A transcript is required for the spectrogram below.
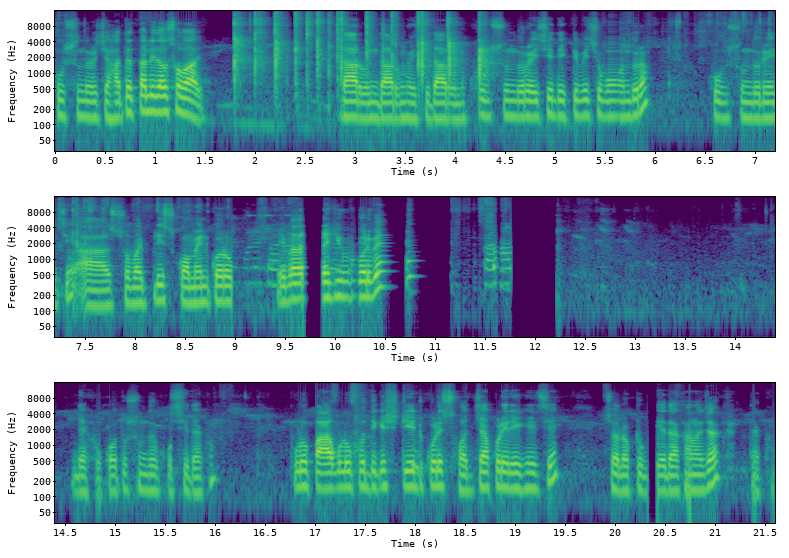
খুব সুন্দর হয়েছে। হাতের তালি দাও সবাই। দারুণ দারুণ হয়েছে দারুণ। খুব সুন্দর হয়েছে দেখতে পেয়েছ বন্ধুরা? খুব সুন্দর হয়েছে। আর সবাই প্লিজ কমেন্ট করো। এবার কি করবে? দেখো কত সুন্দর করছি দেখো। পুরো পাগুলো উপর দিকে স্ট্রেট করে সজ্জা করে রেখেছে। চলো একটু গিয়ে দেখানো যাক দেখো।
